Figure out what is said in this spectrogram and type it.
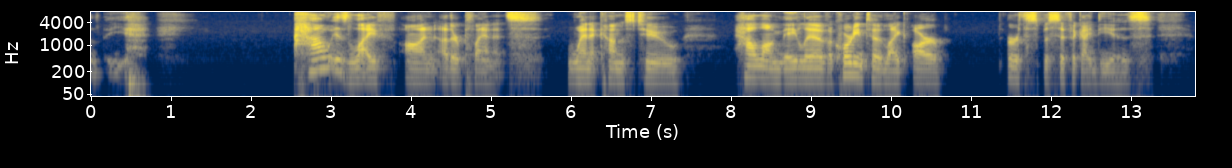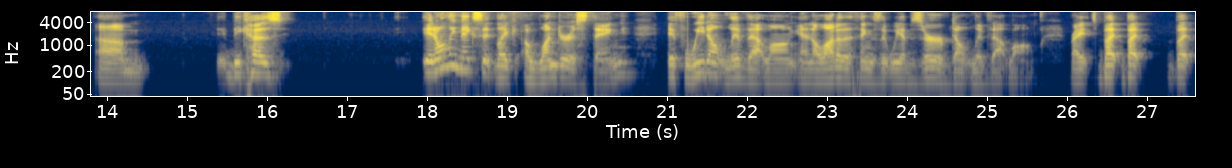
Eh, how is life on other planets when it comes to how long they live according to like our earth specific ideas um, because it only makes it like a wondrous thing if we don't live that long and a lot of the things that we observe don't live that long right? But but but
